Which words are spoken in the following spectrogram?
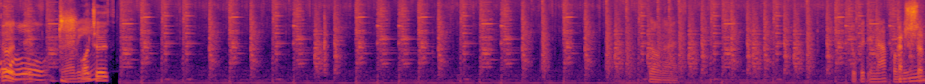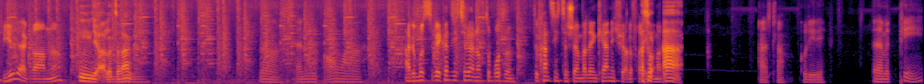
Oh. Gut, it's ready. und tschüss. So, guys. Stupid enough for Ganz me. stabil der Kram, ne? Mm, Ja, Gott sei Dank. So, dann brauchen wir. Ah, du musst, wir können es nicht zerstören auf zur Wurzel. Du kannst nicht zerstören, weil er den Kern nicht für alle freigegeben hat. ah. Alles klar, gute Idee. Äh, mit P.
